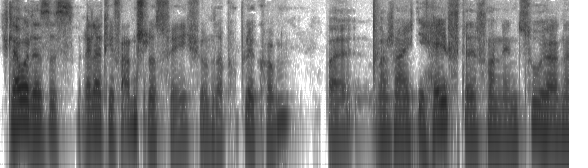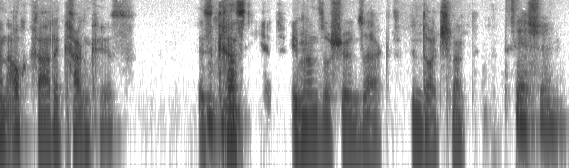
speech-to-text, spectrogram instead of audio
Ich glaube, das ist relativ anschlussfähig für unser Publikum, weil wahrscheinlich die Hälfte von den Zuhörenden auch gerade krank ist. Es mhm. grassiert, wie man so schön sagt, in Deutschland. Sehr schön.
